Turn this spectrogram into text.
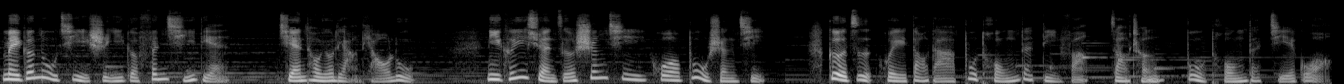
每个怒气是一个分歧点，前头有两条路，你可以选择生气或不生气，各自会到达不同的地方，造成不同的结果。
